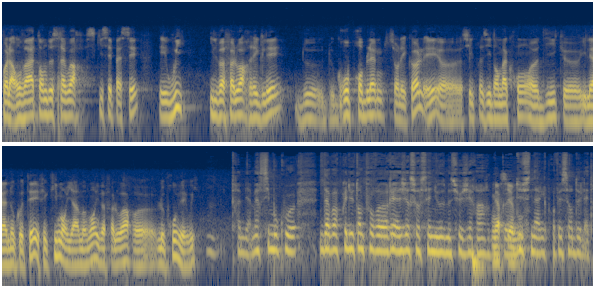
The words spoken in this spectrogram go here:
Voilà, on va attendre de savoir ce qui s'est passé. Et oui, il va falloir régler de, gros problèmes sur l'école. Et euh, si le président Macron euh, dit qu'il est à nos côtés, effectivement, il y a un moment, il va falloir euh, le prouver, oui. Mmh, très bien. Merci beaucoup d'avoir pris du temps pour réagir sur CNews, Monsieur Girard, Merci professeur de lettres.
